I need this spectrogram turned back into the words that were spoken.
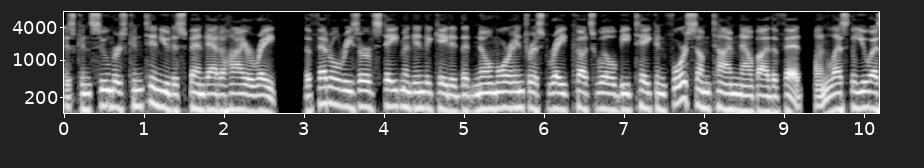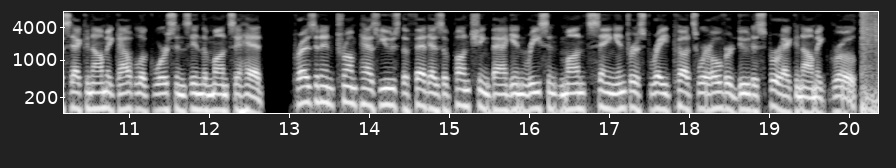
as consumers continue to spend at a higher rate. The Federal Reserve statement indicated that no more interest rate cuts will be taken for some time now by the Fed, unless the U.S. economic outlook worsens in the months ahead. President Trump has used the Fed as a punching bag in recent months, saying interest rate cuts were overdue to spur economic growth.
